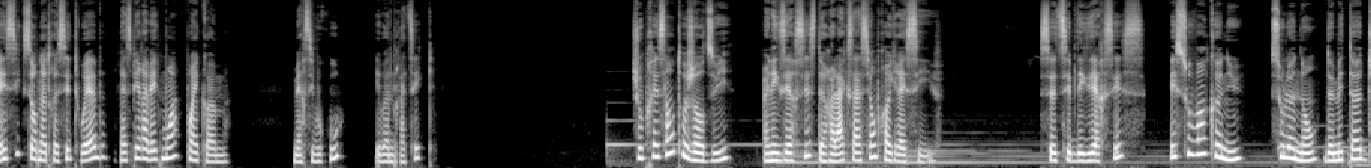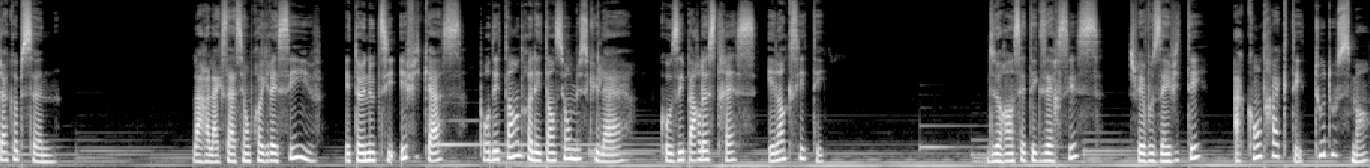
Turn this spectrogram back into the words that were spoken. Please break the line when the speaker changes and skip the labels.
ainsi que sur notre site web respireavecmoi.com. Merci beaucoup et bonne pratique. Je vous présente aujourd'hui un exercice de relaxation progressive. Ce type d'exercice est souvent connu sous le nom de méthode Jacobson. La relaxation progressive est un outil efficace pour détendre les tensions musculaires causées par le stress et l'anxiété. Durant cet exercice, je vais vous inviter à contracter tout doucement,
